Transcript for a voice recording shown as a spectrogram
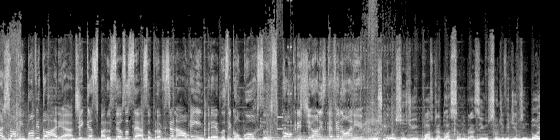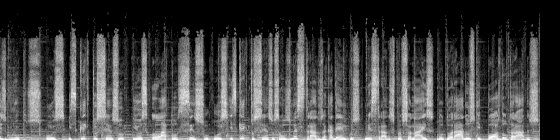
na Jovem Pan Vitória. Dicas para o seu sucesso profissional em empregos e concursos, com Cristiano Stefanoni. Os cursos de pós-graduação no Brasil são divididos em dois grupos: os stricto sensu e os lato sensu. Os stricto sensu são os mestrados acadêmicos, mestrados profissionais, doutorados e pós-doutorados,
